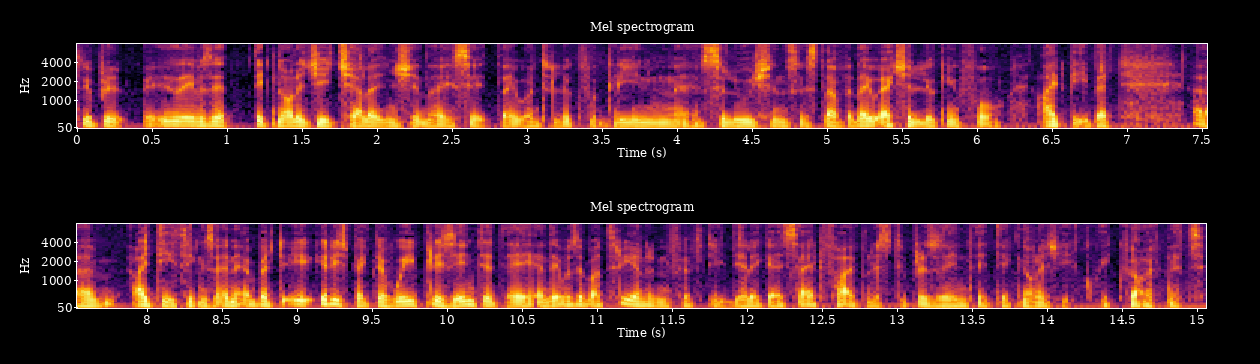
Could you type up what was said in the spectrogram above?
To there was a technology challenge, and they said they want to look for green uh, solutions and stuff. But they were actually looking for IP, but um, IT things. And but irrespective, we presented there, and there was about 350 delegates. They had five minutes to present their technology, quick five minutes.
